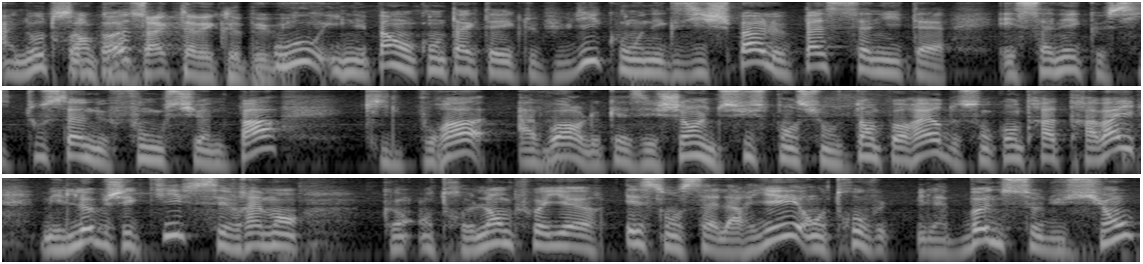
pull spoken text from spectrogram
un autre Sans contact avec le public. Où il n'est pas en contact avec le public, où on n'exige pas le pass sanitaire. Et ça n'est que si tout ça ne fonctionne pas qu'il pourra avoir, le cas échéant, une suspension temporaire de son contrat de travail. Mais l'objectif, c'est vraiment qu'entre l'employeur et son salarié, on trouve la bonne solution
